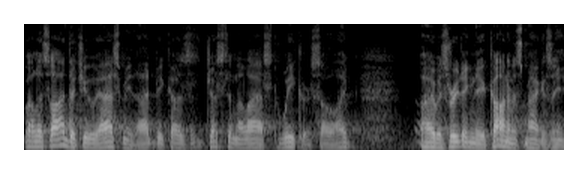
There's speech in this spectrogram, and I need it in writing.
Well, it's odd that you asked me that because just in the last week or so, I, I was reading The Economist magazine,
